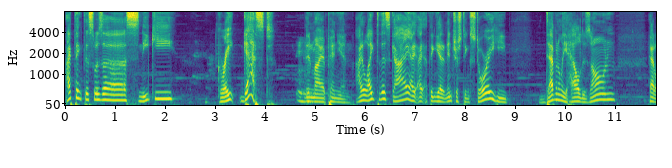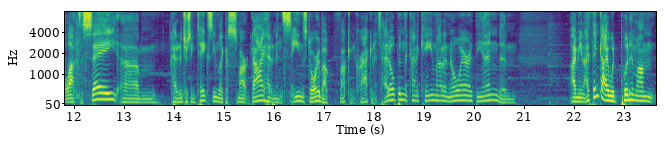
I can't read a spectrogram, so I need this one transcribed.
i think this was a sneaky great guest Mhm. in my opinion. I liked this guy. I, I think he had an interesting story. He definitely held his own, had a lot to say, um, had an interesting take, seemed like a smart guy, had an insane story about fucking cracking his head open that kind of came out of nowhere at the end. And I mean, I think I would put him on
